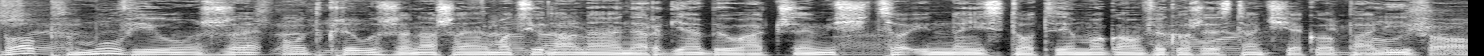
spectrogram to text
Bob mówił, że odkrył, że nasza emocjonalna energia była czymś, co inne istoty mogą wykorzystać jako paliwo.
